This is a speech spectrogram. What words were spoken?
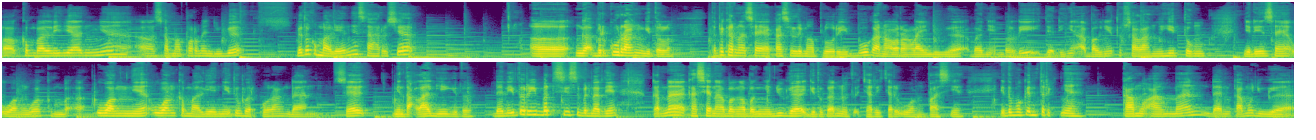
uh, kembaliannya uh, sama permen juga. Itu kembaliannya seharusnya nggak uh, berkurang gitu loh. Tapi karena saya kasih 50 ribu karena orang lain juga banyak beli jadinya abangnya itu salah ngitung jadi saya uang gua kemba uangnya uang kembaliannya itu berkurang dan saya minta lagi gitu. Dan itu ribet sih sebenarnya karena kasihan abang-abangnya juga gitu kan untuk cari-cari uang pasnya. Itu mungkin triknya kamu aman dan kamu juga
